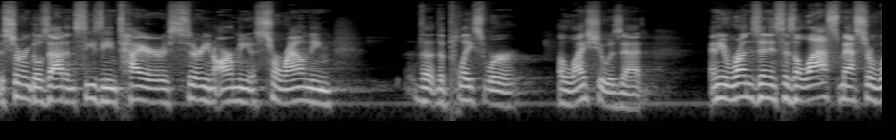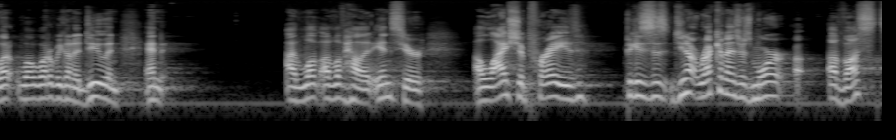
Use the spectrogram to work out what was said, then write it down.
The servant goes out and sees the entire Syrian army surrounding the, the place where Elisha was at. And he runs in and says, Alas, master, what, what, what are we going to do? And, and I, love, I love how it ends here. Elisha prayed because he says, Do you not recognize there's more of us,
